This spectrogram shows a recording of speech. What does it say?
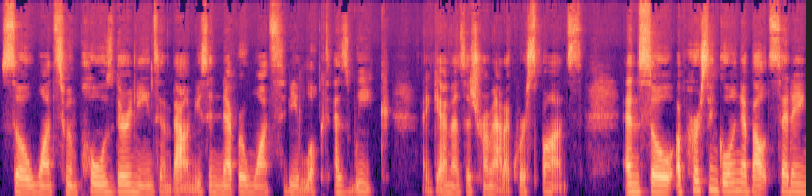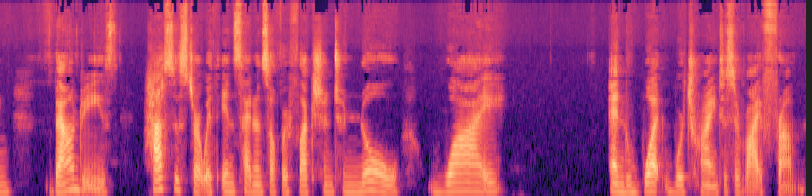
So wants to impose their needs and boundaries and never wants to be looked as weak again as a traumatic response. And so a person going about setting boundaries has to start with insight and self-reflection to know why and what we're trying to survive from.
